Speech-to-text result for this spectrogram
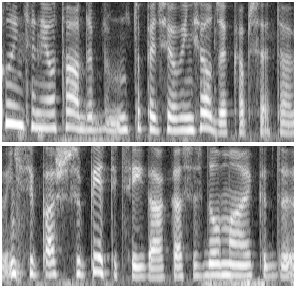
Klintona jau tāda, nu, tāpēc jau viņas audzē kapsētā. Viņas ir pašas pieticīgākās. Es domāju, ka uh,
